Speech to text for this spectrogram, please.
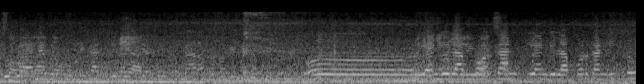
Dugaannya berkomunikasi dengan Iya. perkara Oh, yang dilaporkan yang dilaporkan itu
